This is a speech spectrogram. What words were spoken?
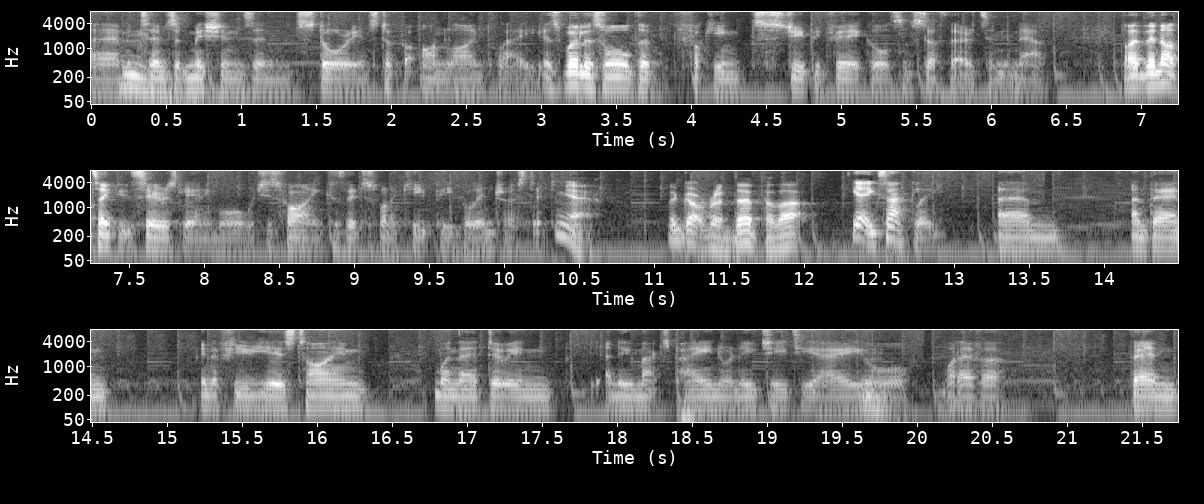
um, in Hmm. terms of missions and story and stuff for online play, as well as all the fucking stupid vehicles and stuff that are in it now. Like they're not taking it seriously anymore, which is fine because they just want to keep people interested. Yeah, they got Red Dead for that. Yeah, exactly. Um, and then in a few years' time, when they're doing a new Max Payne or a new GTA Hmm. or whatever, then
